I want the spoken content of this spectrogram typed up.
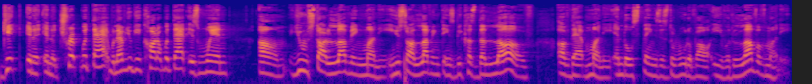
get in a, in a trip with that, whenever you get caught up with that, is when um, you start loving money and you start loving things because the love of that money and those things is the root of all evil. The love of money.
